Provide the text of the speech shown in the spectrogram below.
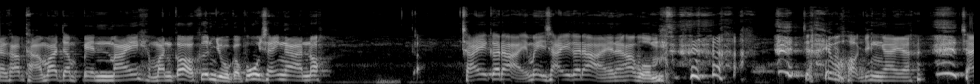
นะครับ ถามว่าจำเป็นไหมมันก็ขึ้นอยู่กับผู้ใช้งานเนาะใช้ก็ได้ไม่ใช้ก็ได้นะครับผม จะให้บอกยังไงอะใช้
